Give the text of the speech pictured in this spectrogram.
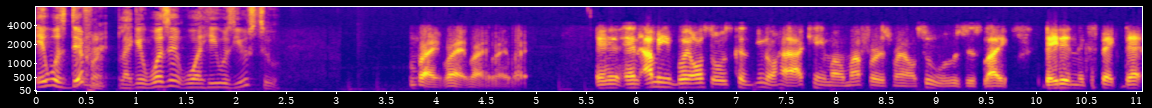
it was different. Mm-hmm. Like it wasn't what he was used to. Right, right, right, right, right. And and I mean, but also it's because you know how I came out my first round too. It was just like they didn't expect that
